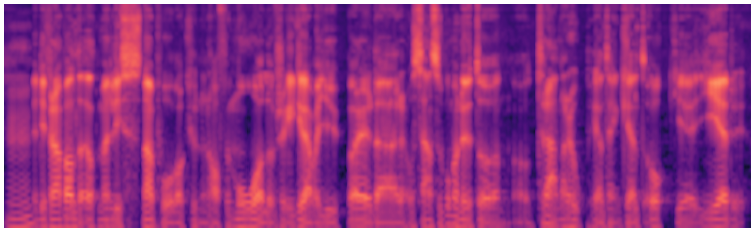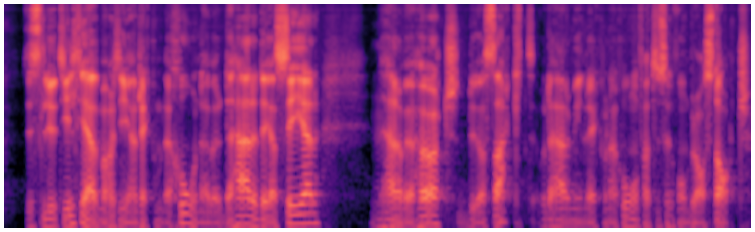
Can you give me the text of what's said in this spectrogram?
Men det är framförallt att man lyssnar på vad kunden har för mål och försöker gräva djupare i det där. Och sen så går man ut och, och tränar ihop helt enkelt och eh, ger det slutgiltiga är att man faktiskt ger en rekommendation över det här är det jag ser, det här har vi hört, du har sagt och det här är min rekommendation för att du ska få en bra start.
